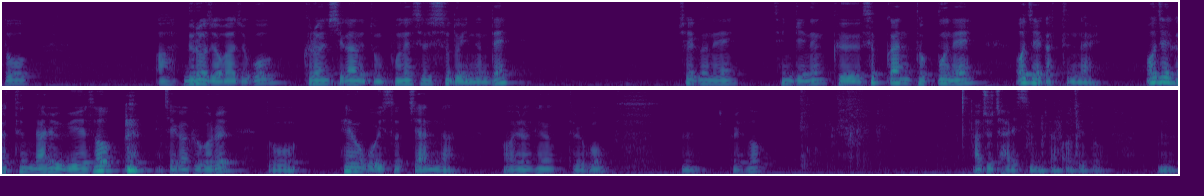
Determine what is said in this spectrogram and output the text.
또 아, 늘어져 가지고 그런 시간을 좀 보냈을 수도 있는데 최근에 생기는 그 습관 덕분에 어제 같은 날, 어제 같은 날을 위해서 제가 그거를 또 해오고 있었지 않나 어, 이런 생각도 들고 음, 그래서 아주 잘했습니다 어제도. 음.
